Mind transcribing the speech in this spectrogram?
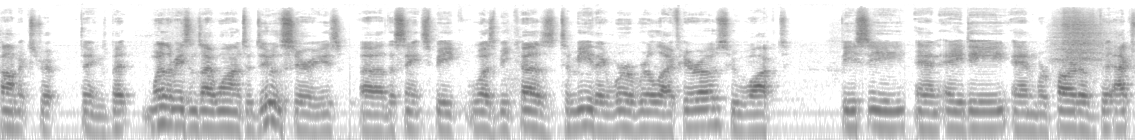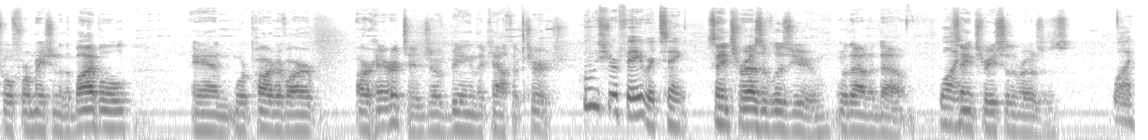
comic strip things. But one of the reasons I wanted to do the series, uh, The Saints Speak, was because to me they were real life heroes who walked BC and AD and were part of the actual formation of the Bible and were part of our our heritage of being the Catholic Church. Who's your favorite saint? Saint Therese of Lisieux, without a doubt. Why? Saint Teresa of the Roses. Why?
